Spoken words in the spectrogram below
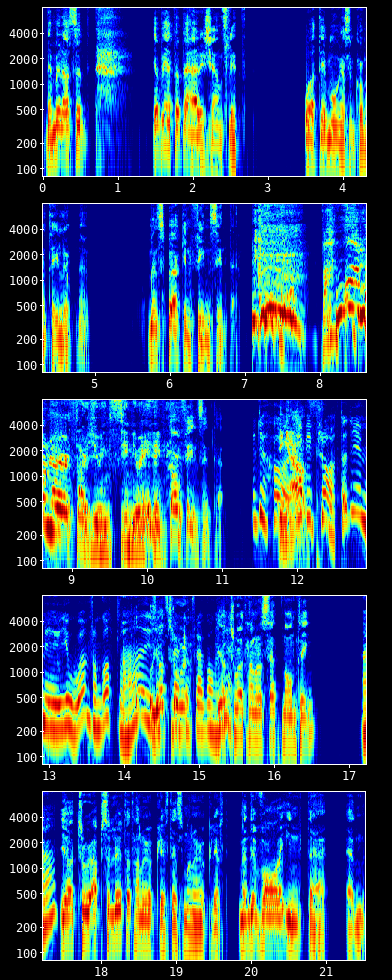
nej men alltså, jag vet att det här är känsligt och att det är många som kommer ta illa upp nu. Men spöken finns inte. What on earth are you insinuating? De finns inte. Men du Inga hörde, alls. vi pratade ju med Johan från Gotland. Han hade ju Och sett spöken tror, flera gånger. jag tror att han har sett någonting. Ja. Jag tror absolut att han har upplevt det som han har upplevt. Men det var inte en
